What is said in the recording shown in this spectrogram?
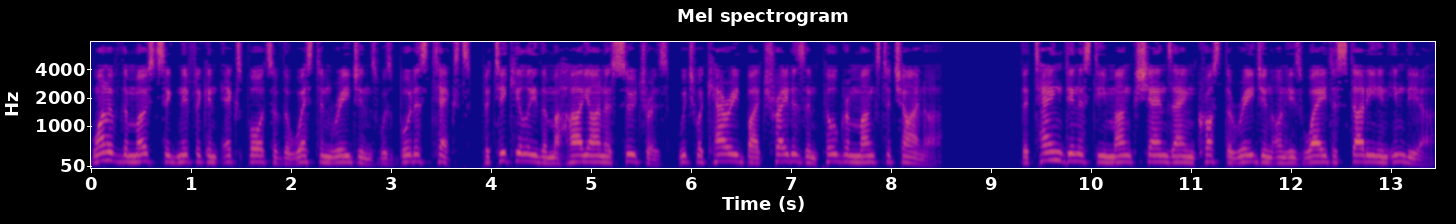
One of the most significant exports of the western regions was Buddhist texts, particularly the Mahayana Sutras, which were carried by traders and pilgrim monks to China. The Tang dynasty monk Xuanzang crossed the region on his way to study in India,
